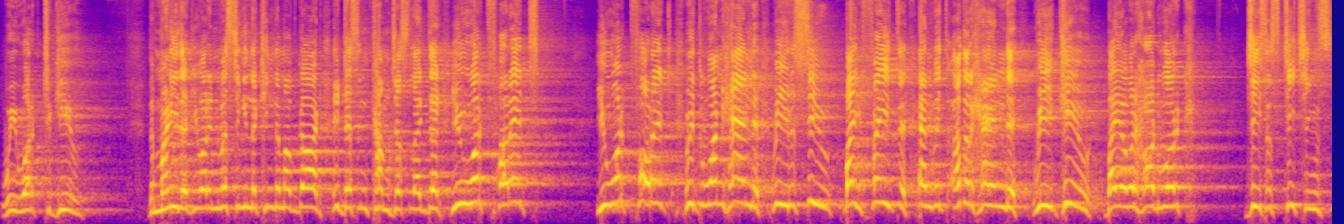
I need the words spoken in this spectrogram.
We work to give. The money that you are investing in the kingdom of God, it doesn't come just like that. You work for it. You work for it. With one hand, we receive by faith, and with other hand, we give by our hard work. Jesus' teachings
